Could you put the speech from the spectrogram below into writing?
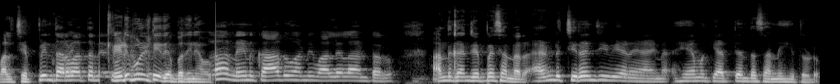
వాళ్ళు చెప్పిన తర్వాత క్రెడిబిలిటీ దెబ్బతినే "ఆ, నేను కాదు అని వాళ్ళు ఎలా అంటారు? అందుకని చెప్పేసి అన్నారు. అండ్ చిరంజీవి అనే ఆయన హేమకి అత్యంత సన్నిహితుడు.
